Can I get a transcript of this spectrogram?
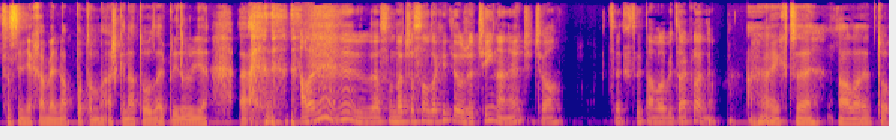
Sa si necháme na potom, až keď na to ozaj prídu ľudia. Ale nie, nie. Ja som dačo som zachytil, že Čína, ne? Či čo? Chce, chce tam robiť základňu. hej, chce, ale to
